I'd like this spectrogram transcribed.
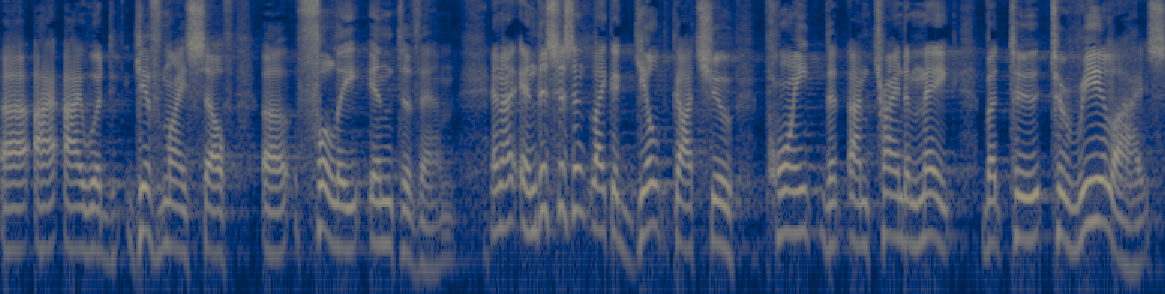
uh, I, I, would give myself uh, fully into them. And, I, and this isn't like a guilt got you point that I'm trying to make, but to, to realize.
